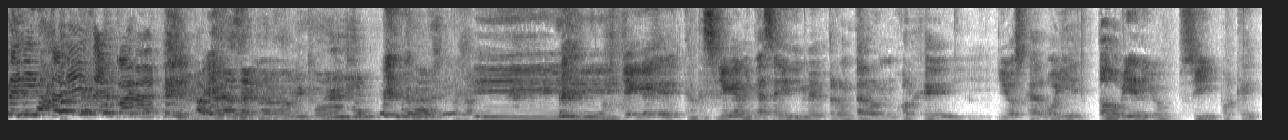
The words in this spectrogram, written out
venir historias, ¿se acuerdan? Apenas se acordó mi compa. Y llegué, creo que sí llegué a mi casa y me preguntaron Jorge y, y Oscar, oye, ¿todo bien? Y yo, sí, ¿por qué?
